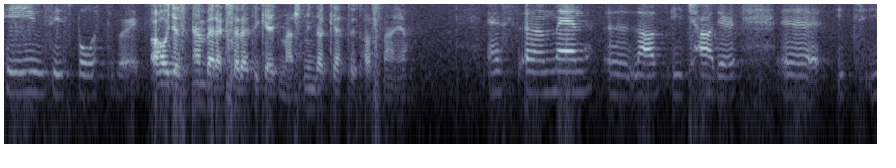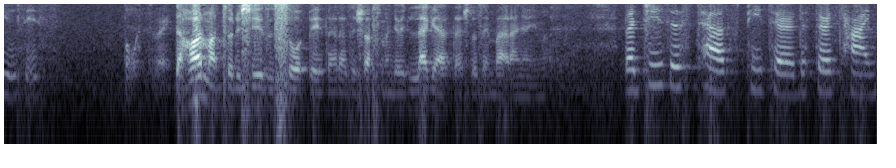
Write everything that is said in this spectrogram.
he uses both words. Ahogy az emberek szeretik egymást, mind a kettőt használja. As uh, men uh, love each other, uh, it uses both words. De harmadszor is Jézus szól Péterhez, és azt mondja, hogy legeltesd az én bárányaimat. But Jesus tells Peter the third time,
